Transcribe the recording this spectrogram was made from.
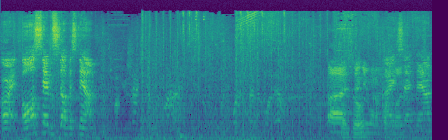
Alright, all Sym stuff is down. Uh, Thanks, do Will. you want to play one? set down.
